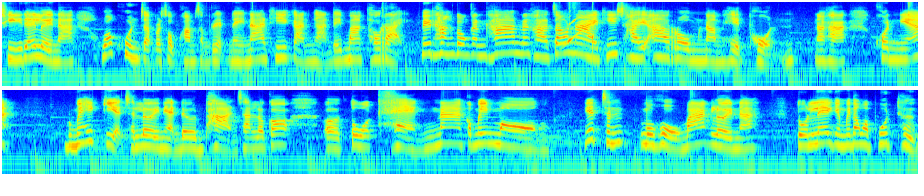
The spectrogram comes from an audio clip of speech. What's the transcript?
ชี้ได้เลยนะ ว่าคุณจะประสบความสำเร็จในหน้าที่การงานได้มากเท่าไหร่ ในทางตรงกันข้ามนะคะ เจ้านายที่ใช้อารมณ์นำเหตุผลนะคะ คนเนี้ยดูไม่ให้เกียรติฉันเลยเนี่ยเดินผ่านฉันแล้วก็ตัวแข็งหน้าก็ไม่มองเนี่ยฉันโมโหมากเลยนะ ตัวเลขยังไม่ต้องมาพูดถึง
